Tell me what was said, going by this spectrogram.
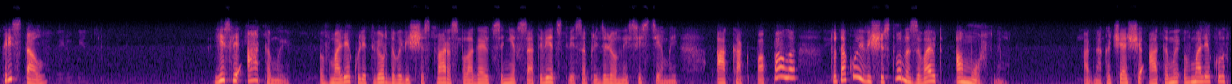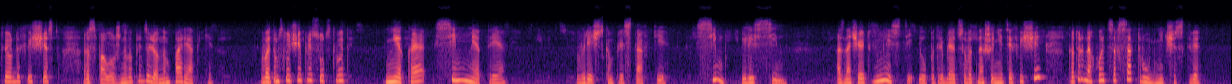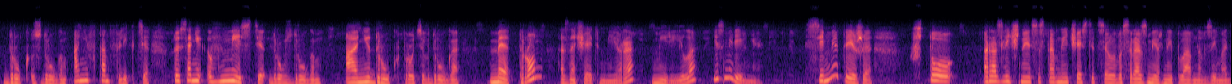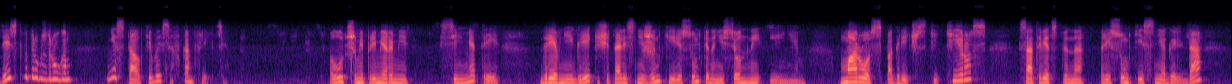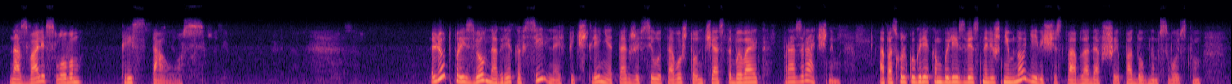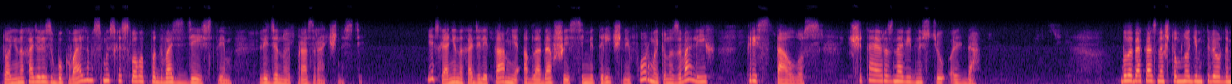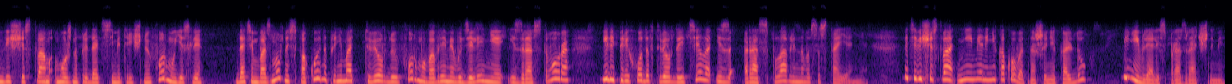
Кристалл. Если атомы в молекуле твердого вещества располагаются не в соответствии с определенной системой, а как попало, то такое вещество называют аморфным. Однако чаще атомы в молекулах твердых веществ расположены в определенном порядке. В этом случае присутствует некая симметрия. В греческом приставке «сим» или «син» означают «вместе» и употребляются в отношении тех вещей, которые находятся в сотрудничестве друг с другом, а не в конфликте. То есть они вместе друг с другом, а не друг против друга. Метрон означает мера, мерила, измерение. Симметрия же, что различные составные части целого соразмерно и плавно взаимодействуют друг с другом, не сталкиваясь в конфликте. Лучшими примерами симметрии древние греки считали снежинки и рисунки, нанесенные инием. Мороз по-гречески «кирос», соответственно, рисунки из снега и льда назвали словом «кристаллос». Лед произвел на греков сильное впечатление также в силу того, что он часто бывает прозрачным – а поскольку грекам были известны лишь немногие вещества, обладавшие подобным свойством, то они находились в буквальном смысле слова под воздействием ледяной прозрачности. Если они находили камни, обладавшие симметричной формой, то называли их кристаллос, считая разновидностью льда. Было доказано, что многим твердым веществам можно придать симметричную форму, если дать им возможность спокойно принимать твердую форму во время выделения из раствора или перехода в твердое тело из расплавленного состояния. Эти вещества не имели никакого отношения к льду и не являлись прозрачными.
